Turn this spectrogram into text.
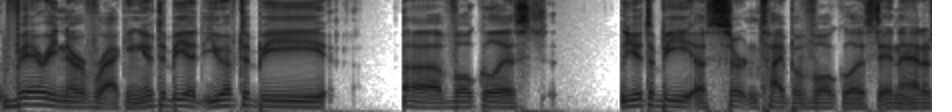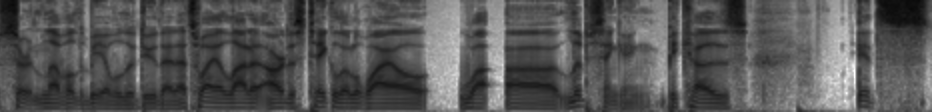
very nerve wracking. You have to be a you have to be a vocalist you have to be a certain type of vocalist and at a certain level to be able to do that. That's why a lot of artists take a little while uh, lip syncing because it's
